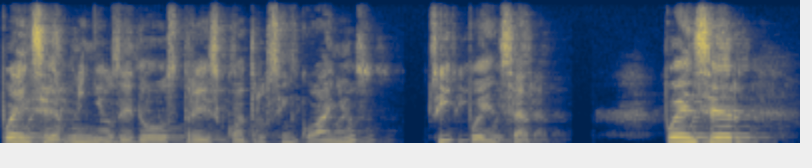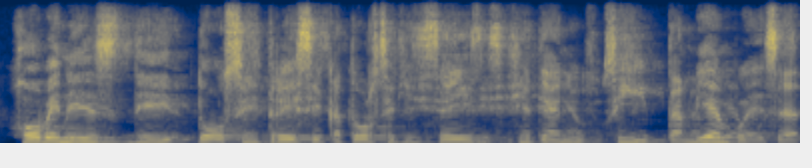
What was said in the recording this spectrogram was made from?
Pueden ser niños de 2, 3, 4, 5 años, sí, pueden ser. Pueden ser jóvenes de 12, 13, 14, 16, 17 años, sí, también puede ser.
